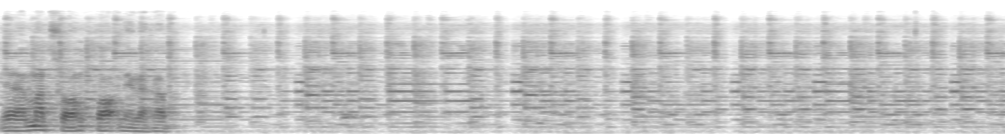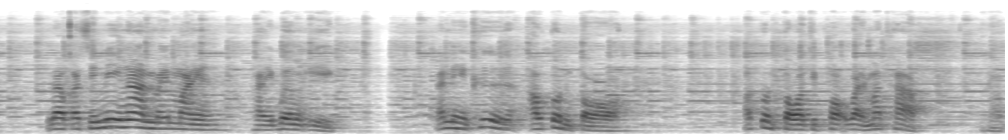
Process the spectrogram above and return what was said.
เนี่ยมัดสองเกาะนี่แหละครับ แล้วก็สิมีงานใหม่ๆให้เบิ่งอีก อันนี้คือเอาต้นต่อ เอาต้นต่อที่เพาะไว้มาทาบครับ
